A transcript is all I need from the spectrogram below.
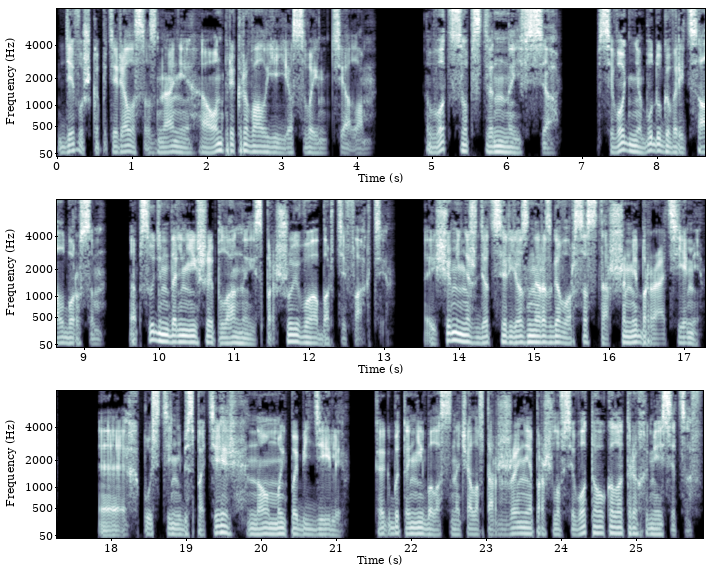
Девушка потеряла сознание, а он прикрывал ее своим телом. Вот, собственно, и все. Сегодня буду говорить с Алборусом, обсудим дальнейшие планы и спрошу его об артефакте. А еще меня ждет серьезный разговор со старшими братьями. Эх, пусть и не без потерь, но мы победили. Как бы то ни было, с начала вторжения прошло всего-то около трех месяцев.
